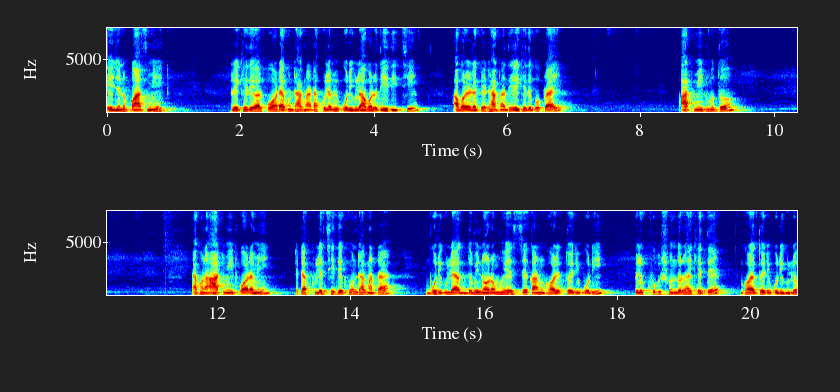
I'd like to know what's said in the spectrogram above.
এই জন্য পাঁচ মিনিট রেখে দেওয়ার পর এখন ঢাকনাটা খুলে আমি বড়িগুলো আবারও দিয়ে দিচ্ছি। আবার এটাকে ঢাকনা দিয়ে রেখে দেবো প্রায় আট মিনিট মতো। এখন আট মিনিট পর আমি এটা খুলেছি। দেখুন ঢাকনাটা, বড়িগুলো একদমই নরম হয়ে এসছে। কারণ ঘরের তৈরি বড়ি, এগুলো খুবই সুন্দর হয় খেতে, ঘরের তৈরি বড়িগুলো।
